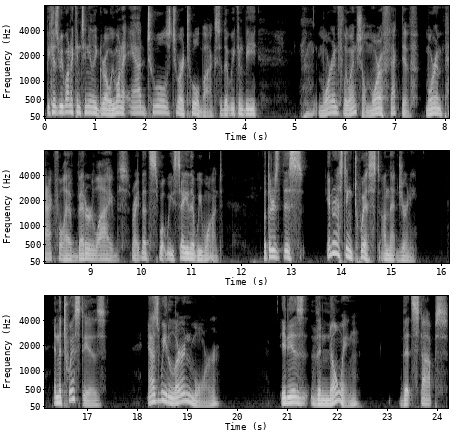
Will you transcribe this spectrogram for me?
because we want to continually grow. We want to add tools to our toolbox so that we can be more influential, more effective, more impactful, have better lives, right? That's what we say that we want. But there's this interesting twist on that journey. And the twist is as we learn more, it is the knowing that stops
